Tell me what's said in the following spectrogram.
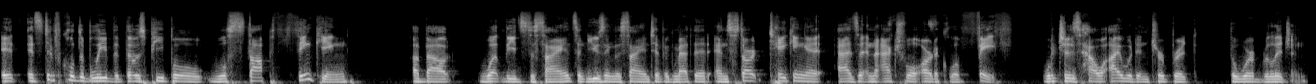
It, it's difficult to believe that those people will stop thinking about what leads to science and using the scientific method and start taking it as an actual article of faith, which is how I would interpret the word religion.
